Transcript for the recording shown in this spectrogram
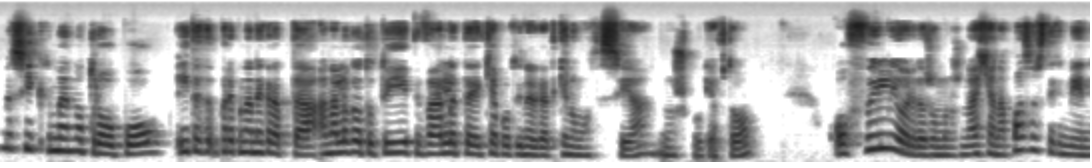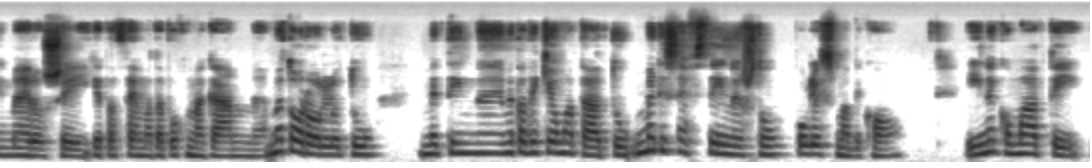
με συγκεκριμένο τρόπο, είτε πρέπει να είναι γραπτά, ανάλογα το τι επιβάλλεται και από την εργατική νομοθεσία, να σου πω και αυτό. Οφείλει ο εργαζόμενος να έχει ανα πάσα στιγμή ενημέρωση για τα θέματα που έχουν να κάνουν με το ρόλο του, με, την, με τα δικαιώματά του, με τις ευθύνες του. Πολύ σημαντικό είναι κομμάτι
